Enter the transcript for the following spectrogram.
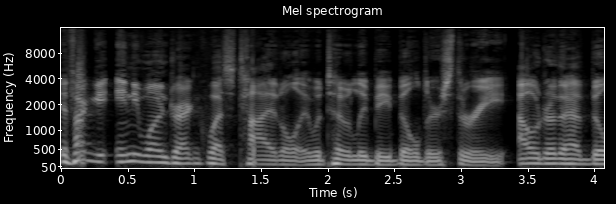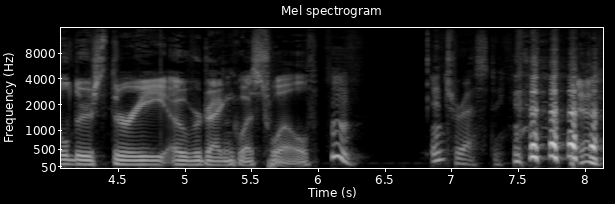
if I could get any one Dragon Quest title, it would totally be Builders 3. I would rather have Builders 3 over Dragon Quest 12. Interesting. Yeah.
